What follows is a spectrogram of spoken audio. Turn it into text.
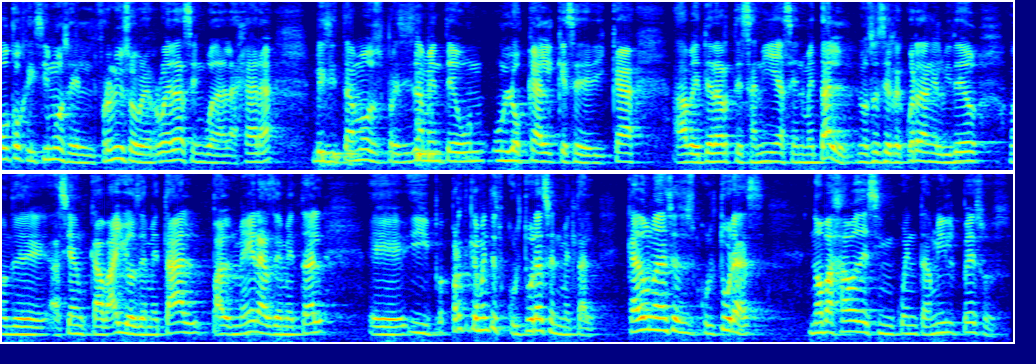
poco que hicimos el Fronio sobre Ruedas en Guadalajara, visitamos precisamente un, local que se dedica a vender artesanías en metal. No sé si recuerdan el video donde hacían caballos de metal, palmeras de metal eh, y prácticamente esculturas en metal. Cada una de esas esculturas no bajaba de 50 mil pesos.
